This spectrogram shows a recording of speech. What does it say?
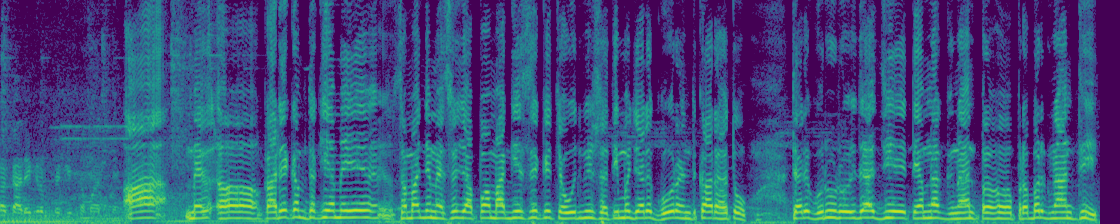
આ કાર્યક્રમ થકી સમાજને? આ કાર્યક્રમ થકી અમે સમાજને મેસેજ આપવા માગીએ છીએ કે ચૌદમી સદીમાં જ્યારે ઘોર અંધકાર હતો, ત્યારે ગુરુ રોહિદાસજીએ તેમના જ્ઞાન પ્ર- પ્રબળ જ્ઞાનથી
